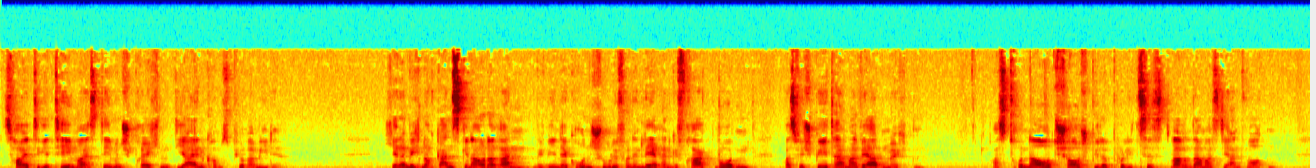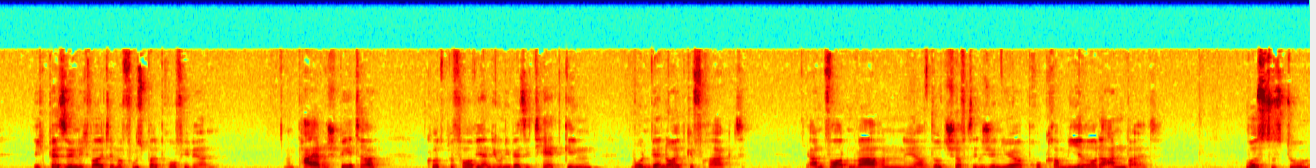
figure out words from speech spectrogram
Das heutige Thema ist dementsprechend die Einkommenspyramide. Ich erinnere mich noch ganz genau daran, wie wir in der Grundschule von den Lehrern gefragt wurden, was wir später einmal werden möchten. Astronaut, Schauspieler, Polizist waren damals die Antworten. Ich persönlich wollte immer Fußballprofi werden. Ein paar Jahre später, kurz bevor wir an die Universität gingen, wurden wir erneut gefragt. Die Antworten waren ja Wirtschaftsingenieur, Programmierer oder Anwalt. Wusstest du,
